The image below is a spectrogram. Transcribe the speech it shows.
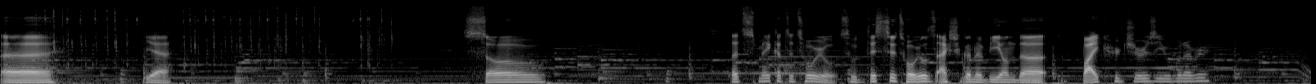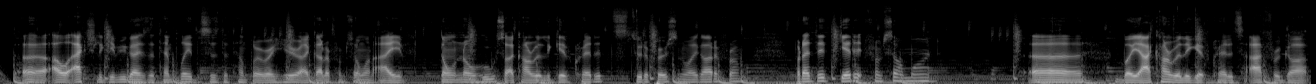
Uh yeah. So let's make a tutorial. So this tutorial is actually gonna be on the biker jersey or whatever. Uh, I'll actually give you guys the template. This is the template right here. I got it from someone. I don't know who, so I can't really give credits to the person who I got it from. But I did get it from someone. Uh, but yeah, I can't really give credits. I forgot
